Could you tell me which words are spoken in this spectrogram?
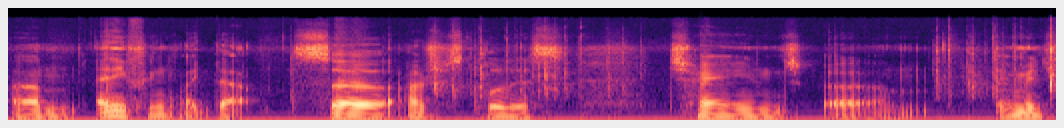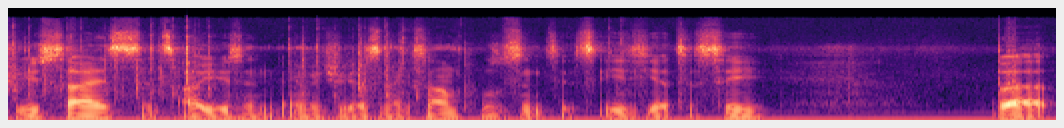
um, anything like that. So I'll just call this change um, image view size since I'll use an image view as an example since it's easier to see. But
